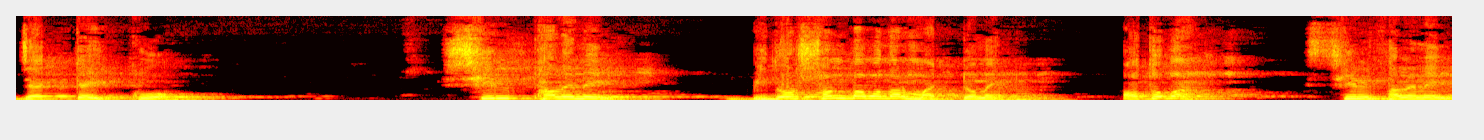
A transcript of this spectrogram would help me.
জেকে কুয়। শিল ফালে নেই বিদর্শন ভাবনার মাধ্যমে, অথবা শিল ফালে নেই,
